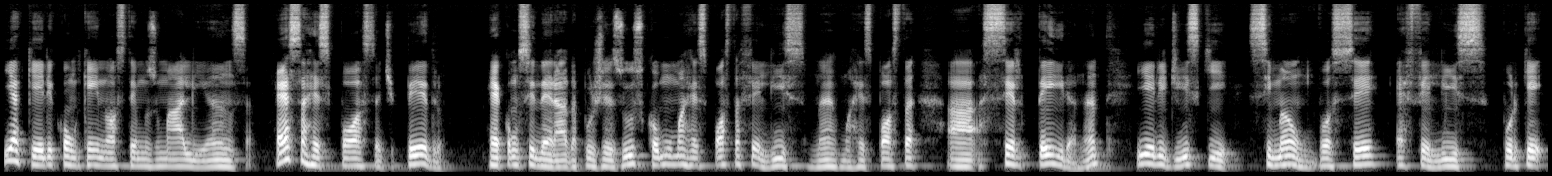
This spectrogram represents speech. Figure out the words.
e aquele com quem nós temos uma aliança. Essa resposta de Pedro é considerada por Jesus como uma resposta feliz, né? uma resposta ah, certeira. Né? E ele diz que, Simão, você é feliz, porque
